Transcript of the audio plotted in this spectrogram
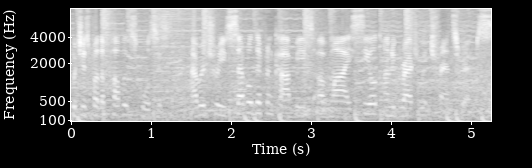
which is for the public school system. I retrieved several different copies of my sealed undergraduate transcripts.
